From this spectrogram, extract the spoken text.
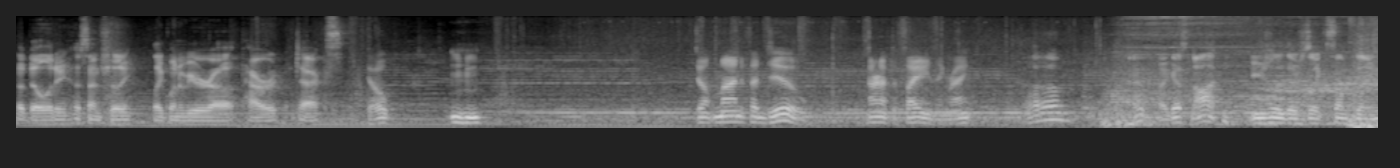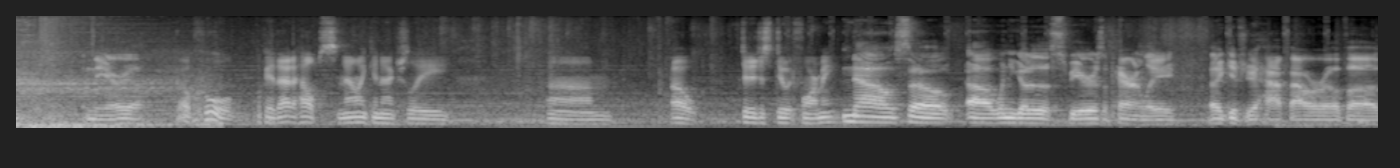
ability, essentially, like one of your uh, power attacks. Dope. Mm-hmm. Don't mind if I do. I don't have to fight anything, right? Um, I I guess not. Usually there's like something in the area. Oh, cool. Okay, that helps. Now I can actually. Um. Oh, did it just do it for me? No, so uh, when you go to the spheres, apparently it gives you a half hour of uh,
